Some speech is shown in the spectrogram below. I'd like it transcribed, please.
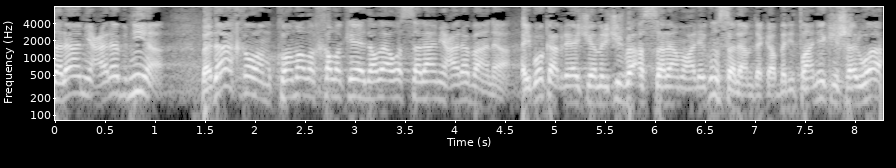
سەلامی عەرەب نیە بەداخەوەم کۆمەڵە خەڵک هەیە دەڵێ ئەوە سەلامی عەرەبانە ئەی بۆ کابرایەکی ئەمریکیش بە السلام علیکم سەلام دەکا بەریتانیەکیش هەروا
